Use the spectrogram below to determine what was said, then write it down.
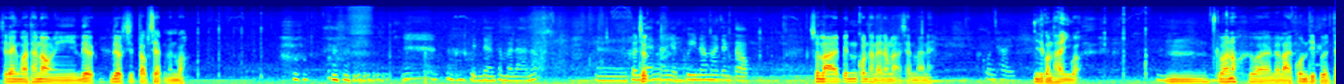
แสดงว่าทางน้องนี่เลือกเลือกสิตอบแชทแมันบ่เป็นเรื่องธรรมดาเนาะเออคนใดเราอยากคุยนํมาจังตอบส่วนหลายเป็นคนทางใดทางหลายแชทมาเนี่ยคนไทย มีแต่คนไทยอีกบ่อืมคือว่าเนาะคือว่าหลายๆคนที่เปิดใจ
